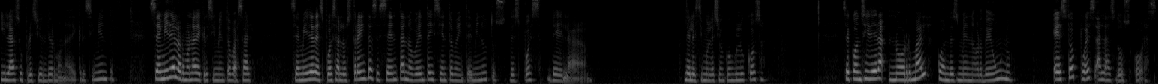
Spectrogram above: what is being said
y la supresión de hormona de crecimiento. Se mide la hormona de crecimiento basal. Se mide después a los 30, 60, 90 y 120 minutos después de la, de la estimulación con glucosa. Se considera normal cuando es menor de 1. Esto pues a las 2 horas.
